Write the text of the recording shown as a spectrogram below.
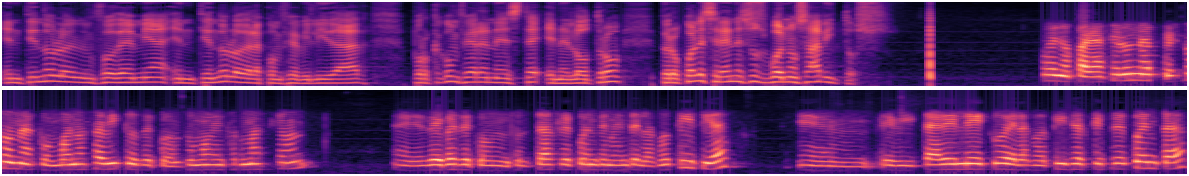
entiendo lo de la infodemia, entiendo lo de la confiabilidad, ¿por qué confiar en este, en el otro? Pero ¿cuáles serían esos buenos hábitos? Bueno, para ser una persona con buenos hábitos de consumo de información, eh, debes de consultar frecuentemente las noticias, eh, evitar el eco de las noticias que frecuentas,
